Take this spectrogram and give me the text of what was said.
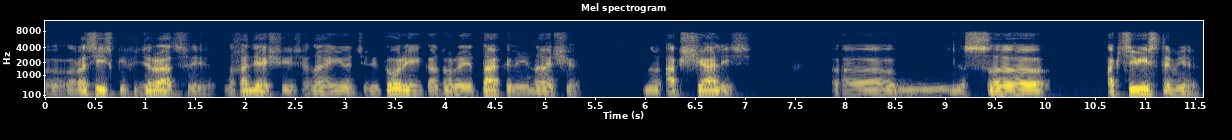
Российской Федерации, находящиеся на ее территории, которые так или иначе общались э, с активистами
